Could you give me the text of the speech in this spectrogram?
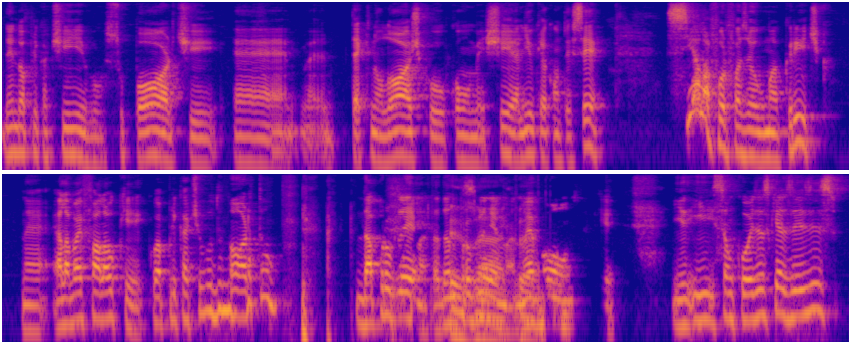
dentro do aplicativo, suporte é, é, tecnológico, como mexer ali, o que acontecer, se ela for fazer alguma crítica, né, ela vai falar o quê? Que o aplicativo do Norton dá problema, tá dando Exato, problema, não é, é. bom. E, e são coisas que às vezes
